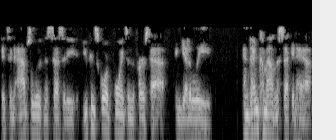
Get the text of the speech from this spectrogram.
it's an absolute necessity. If you can score points in the first half and get a lead and then come out in the second half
